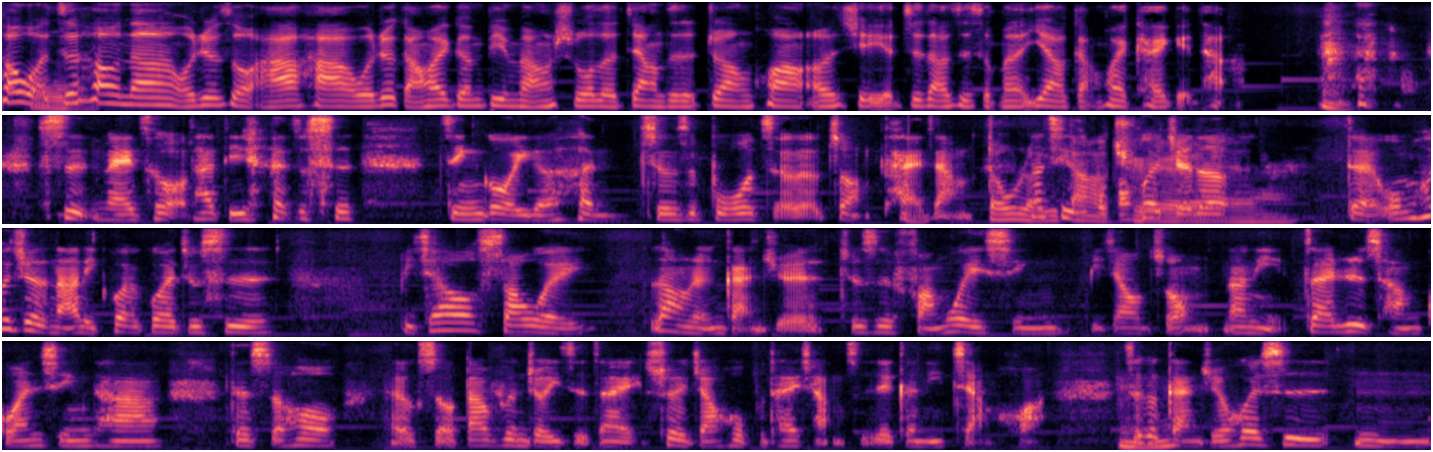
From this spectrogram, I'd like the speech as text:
扣我之后呢，我就说啊好，我就赶快跟病房说了这样子的状况，而且也知道是什么药，赶快开给他。是没错，他的确就是经过一个很就是波折的状态这样。兜了那其实我们会觉得，对，我们会觉得哪里怪怪，就是比较稍微让人感觉就是防卫心比较重。那你在日常关心他的时候，还有时候大部分就一直在睡觉或不太想直接跟你讲话，这个感觉会是嗯，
